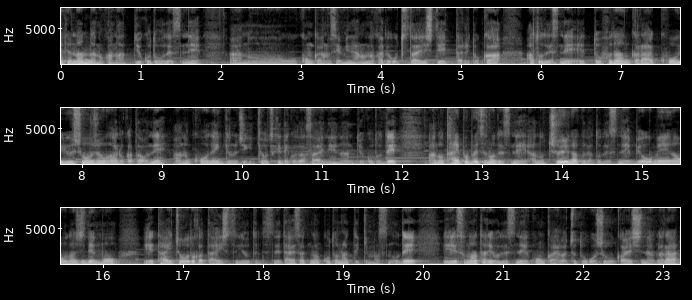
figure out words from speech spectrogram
いって何なのかなっていうことをですねあの今回のセミナーの中でお伝えしていったりとかあとですねえっと普段からこういう症状がある方はね、あの、更年期の時期気をつけてくださいね、なんていうことで、あの、タイプ別のですね、あの、中医学だとですね、病名が同じでも、えー、体調とか体質によってですね、対策が異なってきますので、えー、そのあたりをですね、今回はちょっとご紹介しながら、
